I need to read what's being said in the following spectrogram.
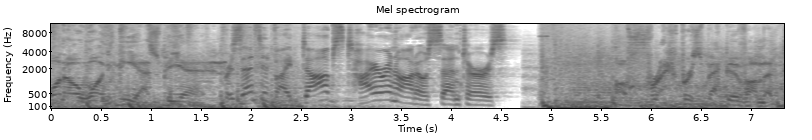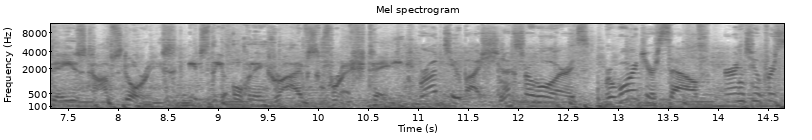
101 ESPN. Presented by Dobbs Tire and Auto Centers. A fresh perspective on the day's top stories. It's the opening drive's fresh take. Brought to you by Schnucks Rewards. Reward yourself. Earn 2%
